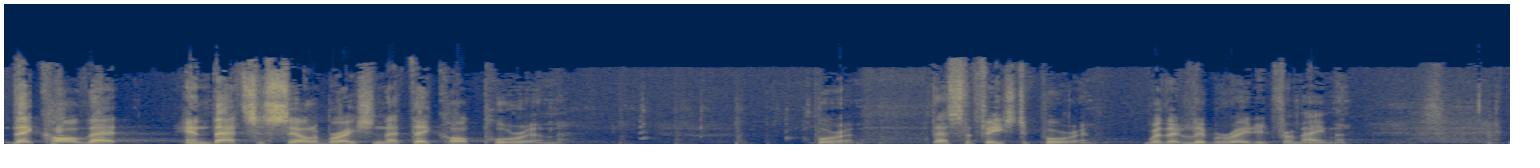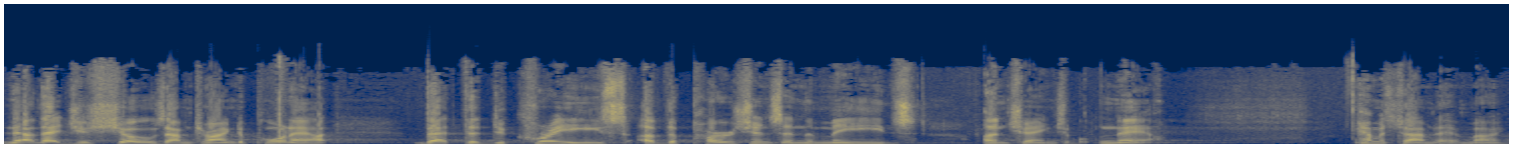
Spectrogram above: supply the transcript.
they call that, and that's a celebration that they call Purim. Purim. That's the feast of Purim, where they're liberated from Haman. Now, that just shows, I'm trying to point out that the decrees of the Persians and the Medes unchangeable. Now, how much time do I have, Mike?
